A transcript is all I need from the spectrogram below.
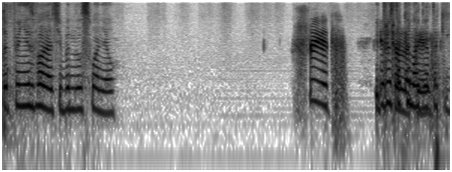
Lepiej nie zwalniać, cię będę osłaniał. Shit. I Jeszcze taka lepiej. nagle taki,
